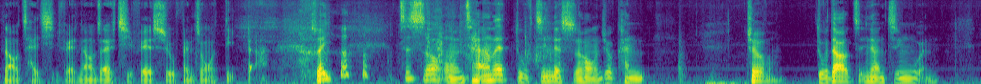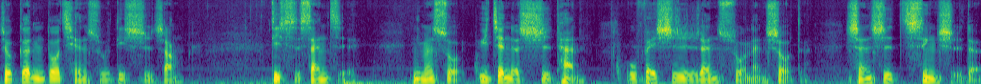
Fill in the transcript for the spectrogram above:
然后才起飞，然后在起飞的十五分钟我抵达，所以这时候我们常常在读经的时候，我们就看，就读到这段经文，就哥林多前书第十章第十三节，你们所遇见的试探，无非是人所能受的，神是信实的。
